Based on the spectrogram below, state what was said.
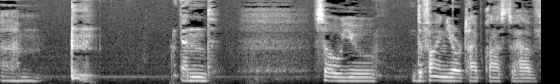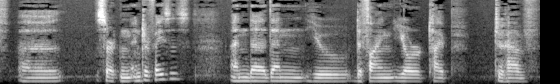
Um, and so you define your type class to have uh, certain interfaces, and uh, then you define your type to have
